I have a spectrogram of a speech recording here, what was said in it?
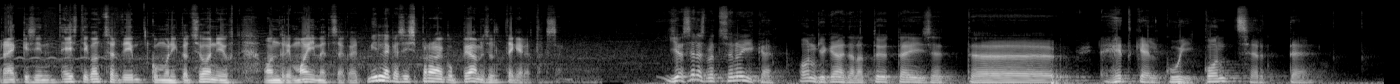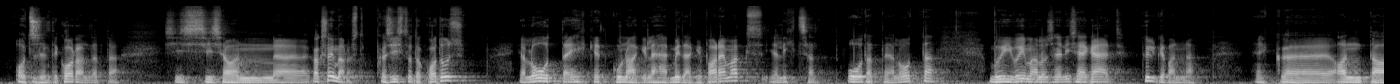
rääkisin Eesti Kontserdi kommunikatsioonijuht Andri Maimetsaga, et millega siis praegu peamiselt tegeletakse ja selles mõttes on õige, ongi käed-jalad tööd täis, et äh, hetkel, kui kontserte otseselt ei korraldata, siis, siis on äh, kaks võimalust, kas istuda kodus ja loota ehk, et kunagi läheb midagi paremaks ja lihtsalt oodata ja loota või võimalusel ise käed külge panna. Ehk äh, anda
